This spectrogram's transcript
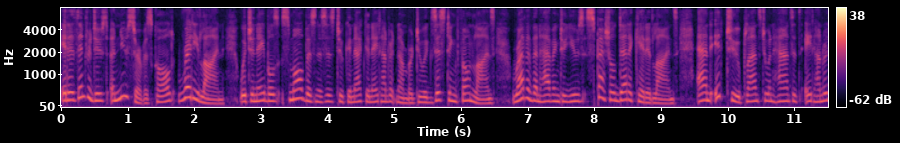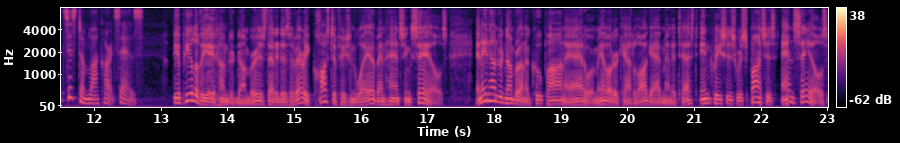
It has introduced a new service called ReadyLine, which enables small businesses to connect an 800 number to existing phone lines rather than having to use special dedicated lines. And it too plans to enhance its 800 system, Lockhart says. The appeal of the 800 number is that it is a very cost efficient way of enhancing sales. An 800 number on a coupon, ad, or mail order catalog, ad test increases responses and sales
